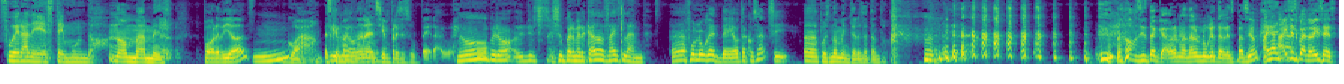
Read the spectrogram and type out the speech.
fuera de este mundo? No mames. Por Dios. Mm, Guau. Es que loco. McDonald's siempre se supera, güey. No, pero eh, supermercados Iceland, Ah, ¿fue un nugget de otra cosa? sí. Ah, pues no me interesa tanto. No, pues sí está cabrón mandar un nugget al espacio. Oigan, Ahí ya- es cuando dices,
